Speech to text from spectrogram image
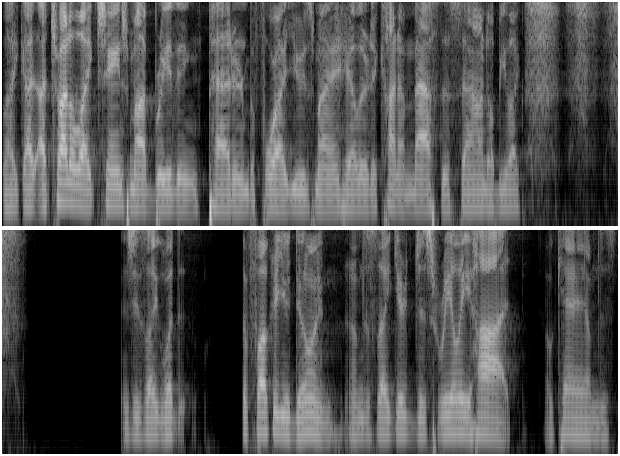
Like I, I try to like change my breathing pattern before I use my inhaler to kind of mask the sound. I'll be like And she's like, "What the fuck are you doing?" And I'm just like, "You're just really hot." Okay, I'm just.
